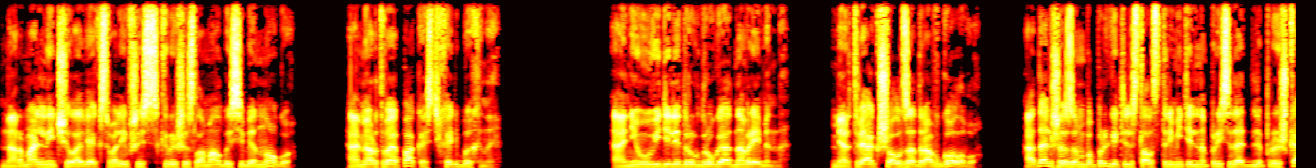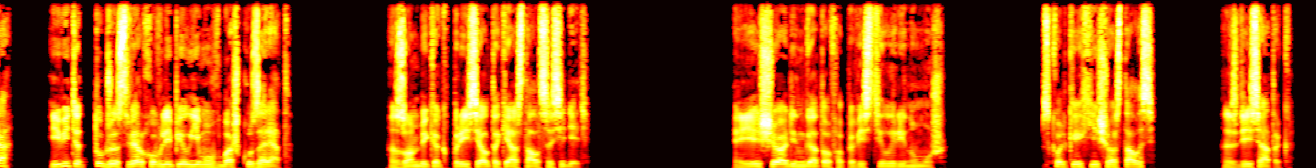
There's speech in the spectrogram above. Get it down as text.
Нормальный человек, свалившись с крыши, сломал бы себе ногу, а мертвая пакость хоть бы хны. Они увидели друг друга одновременно. Мертвяк шел, задрав голову, а дальше зомбопрыгатель стал стремительно приседать для прыжка, и Витя тут же сверху влепил ему в башку заряд. Зомби как присел, так и остался сидеть. «Еще один готов», — оповестил Ирину муж. «Сколько их еще осталось?» «С десяток».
